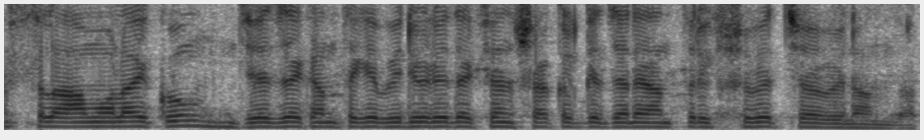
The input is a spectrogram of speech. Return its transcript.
আসসালামু আলাইকুম। যে যেখান থেকে ভিডিওটি দেখছেন, সকলকে জানাই আন্তরিক শুভেচ্ছা অভিনন্দন।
